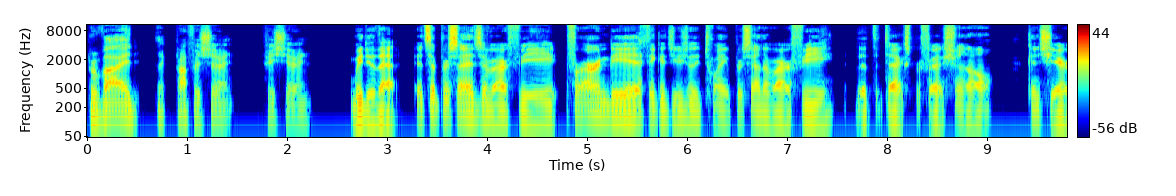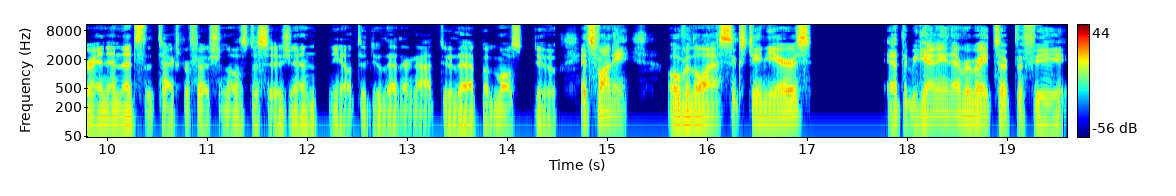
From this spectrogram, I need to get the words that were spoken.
provide like profit sharing, free sharing? We do that. It's a percentage of our fee. For R&D, I think it's usually 20% of our fee that the tax professional can share in. And that's the tax professional's decision, you know, to do that or not do that. But most do. It's funny. Over the last 16 years, at the beginning, everybody took the fee.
